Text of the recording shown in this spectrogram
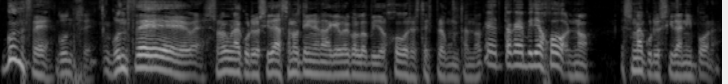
Gunce. Gunce. Gunce, bueno, solo una curiosidad, eso no tiene nada que ver con los videojuegos, estáis preguntando. ¿Qué toca el videojuego? No, es una curiosidad nipona.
